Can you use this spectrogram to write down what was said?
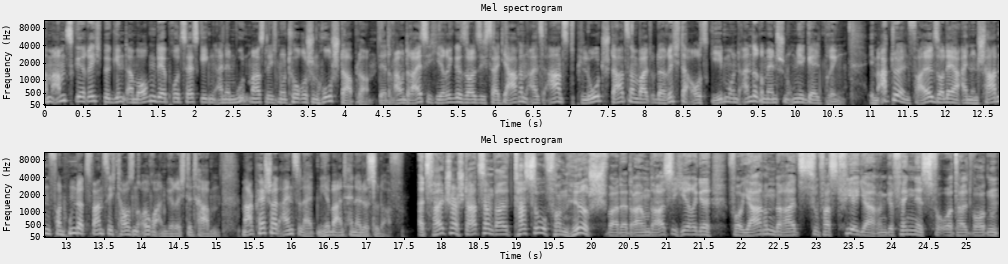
Am Amtsgericht beginnt am Morgen der Prozess gegen einen mutmaßlich notorischen Hochstapler. Der 33-Jährige soll sich seit Jahren als Arzt, Pilot, Staatsanwalt oder Richter ausgeben und andere Menschen um ihr Geld bringen. Im aktuellen Fall soll er einen Schaden von 120.000 Euro angerichtet haben. Marc Peschert Einzelheiten hier bei Antenne Düsseldorf. Als falscher Staatsanwalt Tasso von Hirsch war der 33-Jährige vor Jahren bereits zu fast vier Jahren Gefängnis verurteilt worden.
